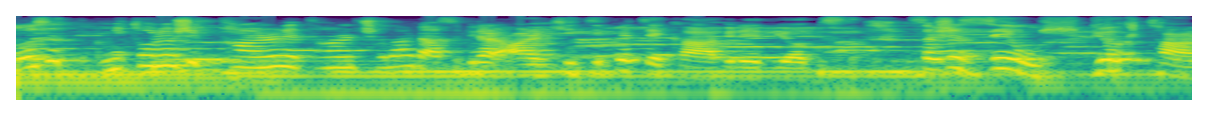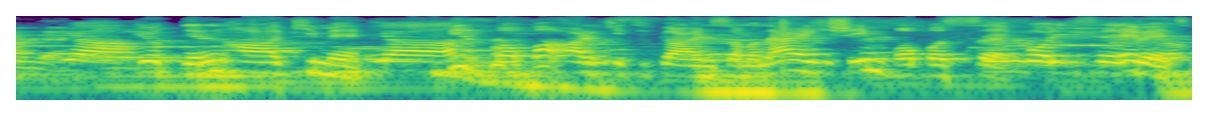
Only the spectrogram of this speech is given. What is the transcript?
Dolayısıyla mitolojik tanrı ve tanrıçalar da aslında birer arketipe tekabül ediyor bizde. Mesela işte Zeus, gök tanrı, Ya. göklerin hakimi. Ya. Bir baba arketipi aynı zamanda, her şeyin babası. Sembolize ediyor. Evet.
